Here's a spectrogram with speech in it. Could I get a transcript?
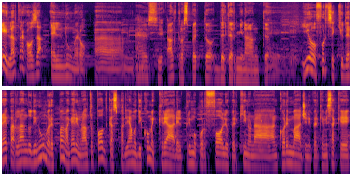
E l'altra cosa è il numero. Um, eh sì, altro aspetto determinante. Eh, io forse chiuderei parlando di numero e poi magari in un altro podcast parliamo di come creare il primo portfolio per chi non ha ancora immagini, perché mi sa che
